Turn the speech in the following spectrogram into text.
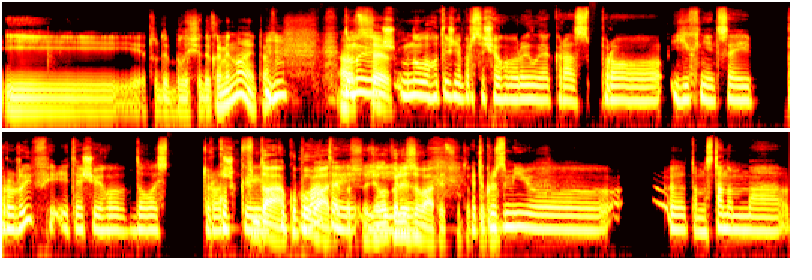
І туди ближче до Кремінної. Так? Угу. Ми Це... ж минулого тижня просто ще говорили якраз про їхній цей прорив і те, що його вдалося трошки Куп, да, купувати, купувати по суті, локалізувати цю таку. Я так розумію, там станом на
